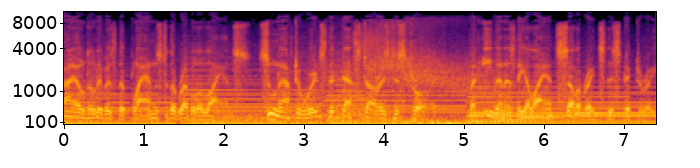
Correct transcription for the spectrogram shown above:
Kyle delivers the plans to the Rebel Alliance. Soon afterwards, the Death Star is destroyed. But even as the Alliance celebrates this victory,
